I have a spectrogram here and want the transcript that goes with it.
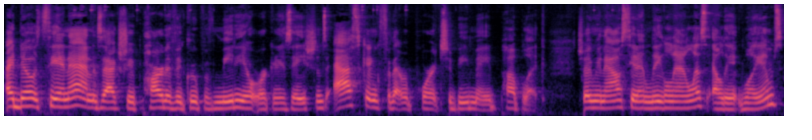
I note CNN is actually part of a group of media organizations asking for that report to be made public. Joining me now, CNN legal analyst Elliot Williams,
